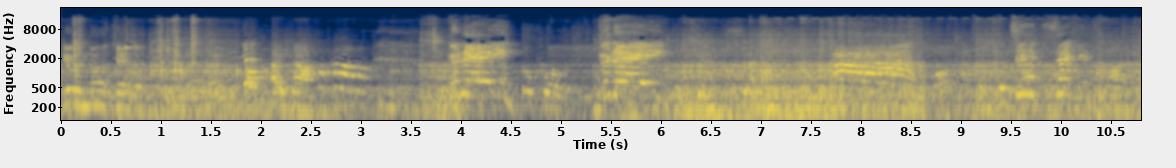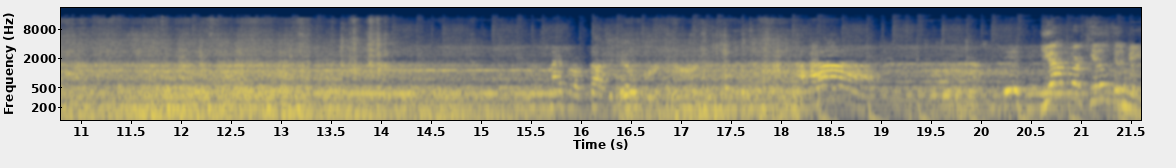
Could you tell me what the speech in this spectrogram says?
there was no. Grenade! Grenade! Ah! 10 seconds! Sniper up top. Aha! Did you? Have more kills than me.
